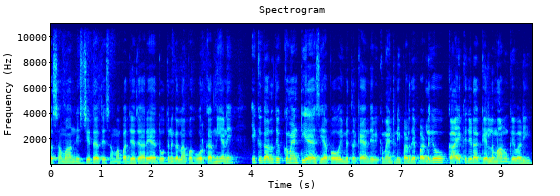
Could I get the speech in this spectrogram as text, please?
ਅ, ਸਮਾਂ ਨਿਸ਼ਚਿਤ ਹੈ ਤੇ ਸਮਾਂ ਭੱਜਿਆ ਜਾ ਰਿਹਾ ਹੈ। ਦੋ ਤਿੰਨ ਗੱਲਾਂ ਆਪਾਂ ਹੋਰ ਕਰਨੀਆਂ ਨੇ। ਇੱਕ ਗੱਲ ਤੇ ਕਮੈਂਟ ਹੀ ਆਇਆ ਸੀ ਆਪਾਂ ਉਹ ਹੀ ਮਿੱਤਰ ਕਹਿੰਦੇ ਵੀ ਕਮੈਂਟ ਨਹੀਂ ਪੜਦੇ ਪੜ ਲਗੇ। ਉਹ ਗਾਇਕ ਜਿਹੜਾ ਗਿੱਲ ਮਾਨੂਕੇ ਵਾਲੀ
